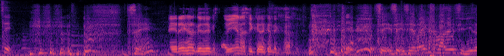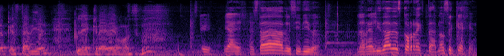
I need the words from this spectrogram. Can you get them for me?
sí. ¿Sí? Eh, Reinhardt que dice que está bien, así que dejen de quejarse. sí. Sí, sí, si Reinhardt ha decidido que está bien, le creeremos. Sí, ya está decidido. La realidad es correcta, no se quejen.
